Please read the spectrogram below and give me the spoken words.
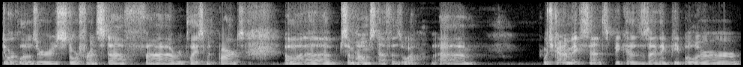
door closers, storefront stuff, uh, replacement parts, a lot of some home stuff as well. Um, which kind of makes sense because I think people are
